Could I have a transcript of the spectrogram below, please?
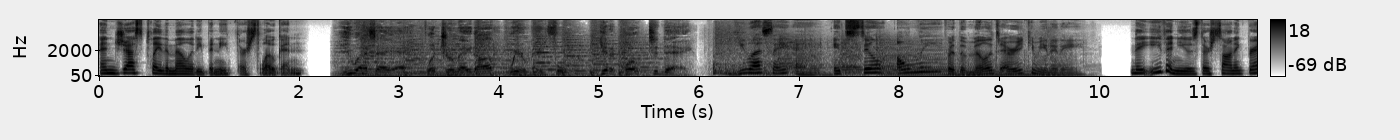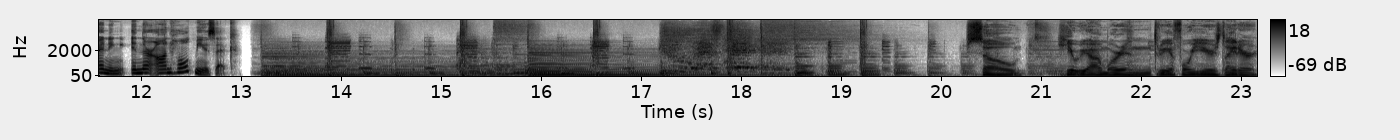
and just play the melody beneath their slogan. USAA, what you're made of, we're made for. Get a quote today. USAA, it's still only for the military community. They even use their sonic branding in their on hold music. So here we are more than three or four years later,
